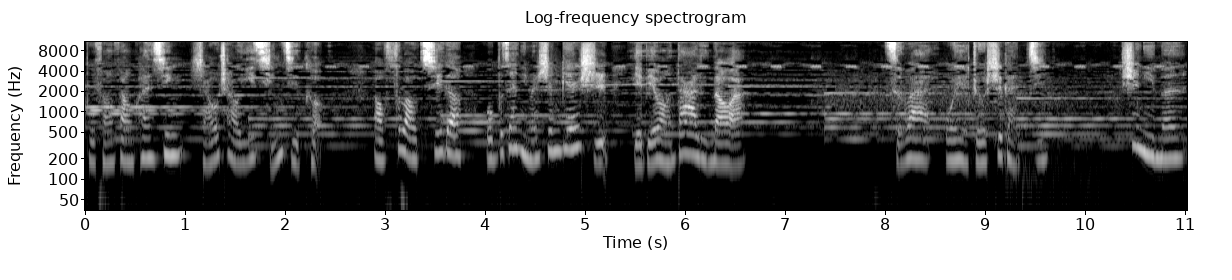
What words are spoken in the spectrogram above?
不妨放宽心，少吵怡情即可。老夫老妻的，我不在你们身边时，也别往大里闹啊。此外，我也着实感激。是你们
